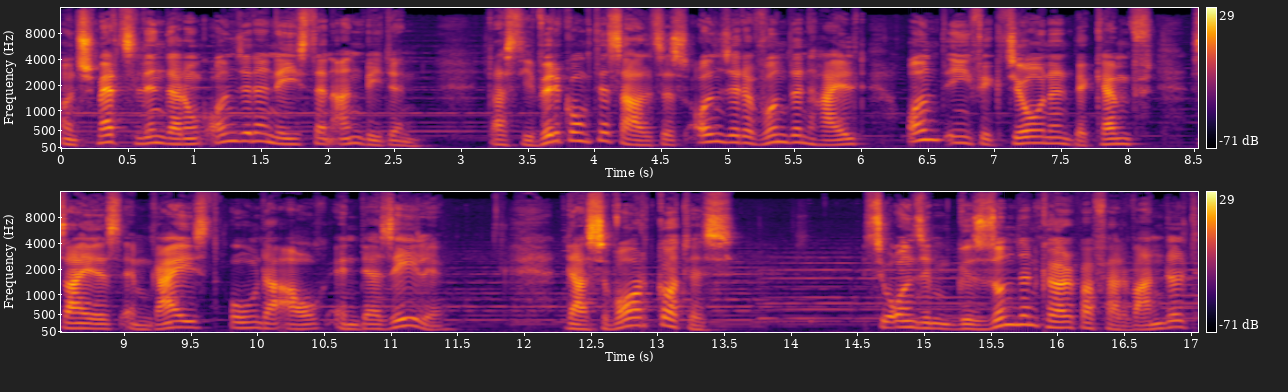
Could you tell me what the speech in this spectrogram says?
und Schmerzlinderung unseren Nächsten anbieten. Dass die Wirkung des Salzes unsere Wunden heilt und Infektionen bekämpft, sei es im Geist oder auch in der Seele. Das Wort Gottes zu unserem gesunden Körper verwandelt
